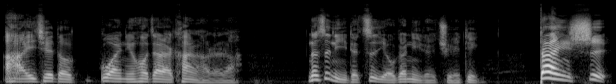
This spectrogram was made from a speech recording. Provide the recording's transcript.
啊，一切都过完年后再来看好了啦，那是你的自由跟你的决定。但是，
